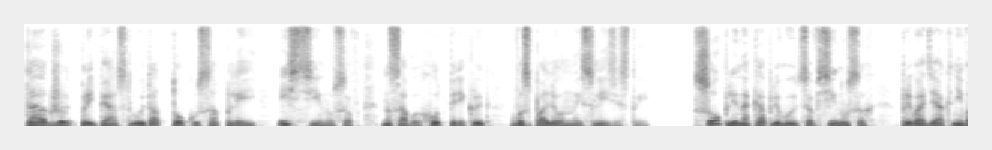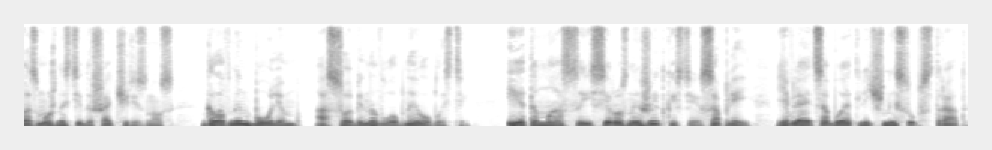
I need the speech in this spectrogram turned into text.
также препятствует оттоку соплей из синусов, носовой ход перекрыт воспаленной слизистой. Сопли накапливаются в синусах, приводя к невозможности дышать через нос, головным болям, особенно в лобной области – и эта масса из серозной жидкости, соплей, является собой отличный субстрат,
